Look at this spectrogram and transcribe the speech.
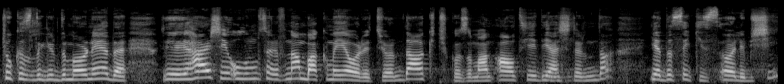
çok hızlı girdim örneğe de e, her şeye olumlu tarafından bakmayı öğretiyorum. Daha küçük o zaman 6-7 yaşlarında ya da 8 öyle bir şey.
